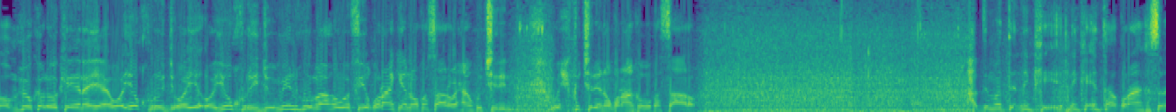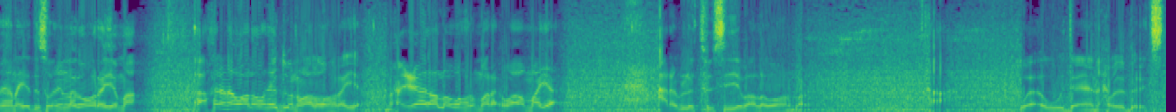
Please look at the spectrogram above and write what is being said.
oo muxuu kaloo keenayaa wayukhriju minhu maa huwa fii qur'aanka inuu ka saaro waxaan ku jirin wix ku jira inuu uu ka saaro ninka intaa qur'aanka ka samaynaya de soo nin laga horreeya maa aakhirana waa laga horey aduunna waa laga horreeya. Maxaa cibaada looga hormaray? Waa maya. Carab la toosiye baa laga hormaray. Waa awoodaa inaa naxwada beratid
